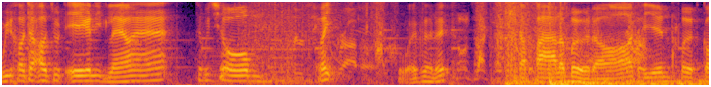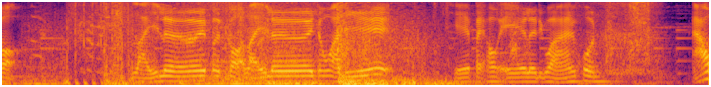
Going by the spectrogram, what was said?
วิเขาจะเอาจุด A กันอีกแล้วฮะท่านผู้ชมเฮ้ยสวยเพื่อนเฮ้ยจะปาระเบิดเหรอใจเย็นเปิดเกาะ ไหลเลย เปิดเกาะไหลเลย จังหวะนี้โอเคไปเอา A เลยดีกว่าทุกคน เอา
